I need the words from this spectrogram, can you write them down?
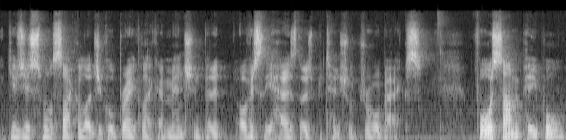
It gives you a small psychological break, like I mentioned, but it obviously has those potential drawbacks. For some people,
